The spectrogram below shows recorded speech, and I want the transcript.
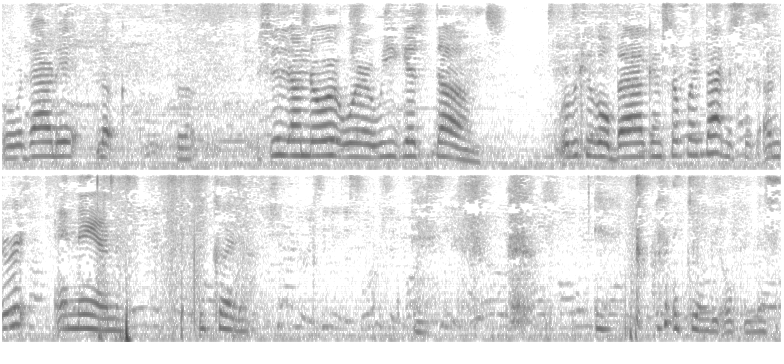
But without it, look. Look. This is under it where we get the where we could go back and stuff like that. This is under it. And then we could it can't be opened. This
